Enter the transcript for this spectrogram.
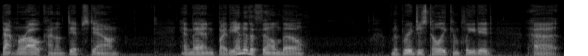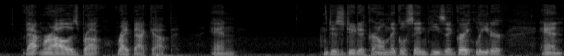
that morale kind of dips down. And then by the end of the film, though, when the bridge is totally completed, uh, that morale is brought right back up. And just due to Colonel Nicholson, he's a great leader, and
